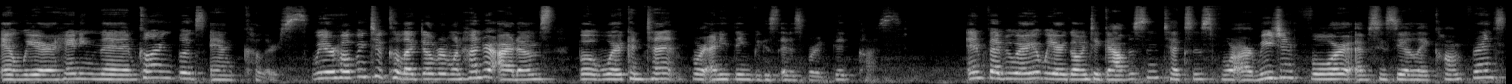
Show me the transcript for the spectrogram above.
and we are handing them coloring books and colors. We are hoping to collect over 100 items, but we're content for anything because it is for a good cause. In February, we are going to Galveston, Texas for our Region 4 FCCLA conference.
